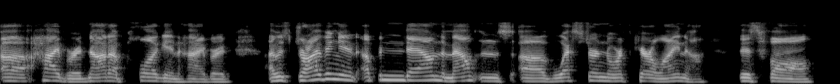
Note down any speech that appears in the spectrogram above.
uh, hybrid, not a plug-in hybrid. I was driving it up and down the mountains of western North Carolina this fall,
